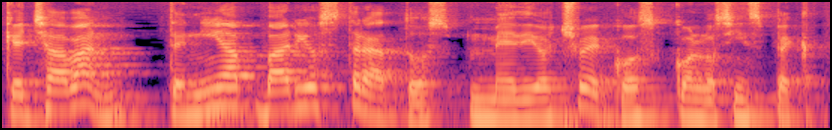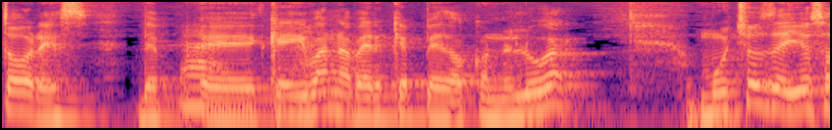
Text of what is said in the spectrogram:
que Chaván tenía varios tratos medio chuecos con los inspectores de, eh, que iban a ver qué pedo con el lugar. Muchos de ellos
